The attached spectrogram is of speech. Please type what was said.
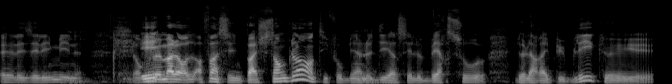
euh, les élimine. Donc, et... malheureusement, enfin, c'est une page sanglante, il faut bien le dire. C'est le berceau de la République. Et,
